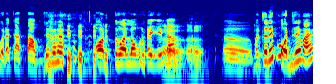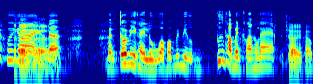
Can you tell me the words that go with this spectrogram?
กดอากาศต่ำใช่ไหมอ่อนตัวลงอะไรอย่างนี้นะเออเออเออมันจะได้ผลใช่ไหมพูดง่ายเออเออนะ มันก็ไม่มีใครรู้อะเพราะไม่มีเพิ่งทำเป็นครั้งแรก ใช่ครับ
